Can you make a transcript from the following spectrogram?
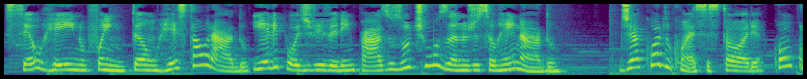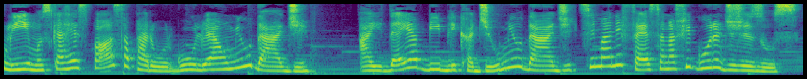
Seu reino foi então restaurado e ele pôde viver em paz os últimos anos de seu reinado. De acordo com essa história, concluímos que a resposta para o orgulho é a humildade. A ideia bíblica de humildade se manifesta na figura de Jesus.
